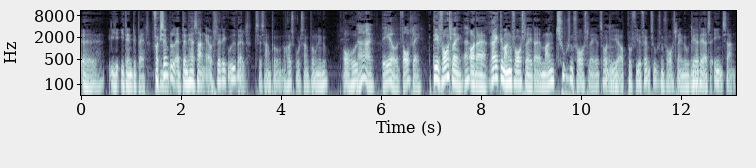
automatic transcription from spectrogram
øh, i, i den debat. For eksempel, at den her sang er jo slet ikke udvalgt til sangbogen og højskolesangbogen endnu overhovedet. Nej, nej, det er jo et forslag. Det er forslag, Ja. og der er rigtig mange forslag. Der er mange tusind forslag. Jeg tror, mm. Mm. de er oppe på 4-5.000 forslag nu. Det her det er altså én sang,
